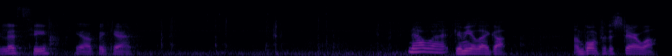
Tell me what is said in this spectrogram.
Let's see यहाँ पे क्या है Now what? Give me a leg up. I'm going for the stairwell.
